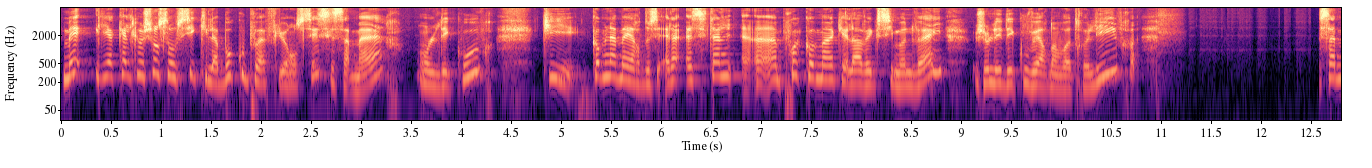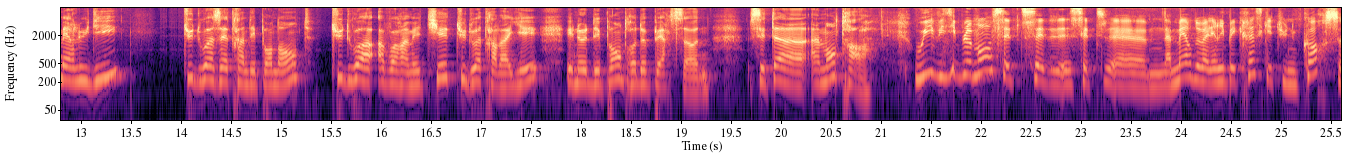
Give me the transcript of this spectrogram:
Mais il y a quelque chose aussi qui l'a beaucoup influencé, c'est sa mère, on le découvre, qui, comme la mère de... C'est un, point commun qu'elle a avec Simone Veil, je l'ai découvert dans votre livre. Sa mère lui dit, tu dois être indépendante, tu dois avoir un métier, tu dois travailler et ne dépendre de personne. C'est un, mantra. Oui, visiblement, euh, la mère de Valérie Pécresse, qui est une Corse,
